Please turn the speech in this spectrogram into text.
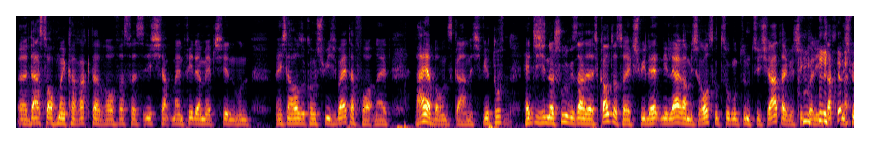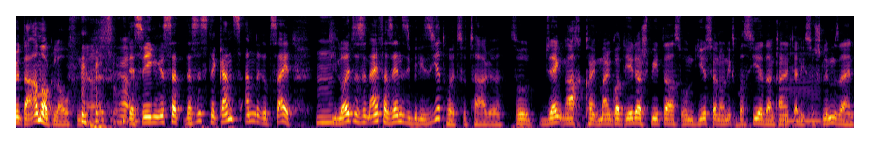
äh, da ist auch mein Charakter drauf, was weiß ich, ich habe mein Federmäppchen und wenn ich nach Hause komme, spiele ich weiter Fortnite. War ja bei uns gar nicht. Wir durften, hätte ich in der Schule gesagt, dass ich Counter-Strike spiele, hätten die Lehrer mich rausgezogen und zum Psychiater geschickt, weil die dachten, ich würde da Amok laufen. Ja, ist so. Deswegen ist das, das ist eine ganz andere Zeit. Die Leute sind einfach sensibilisiert heutzutage. So die denken, ach mein Gott, jeder spielt das und hier ist ja noch nichts passiert, dann kann es ja nicht so schlimm sein.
